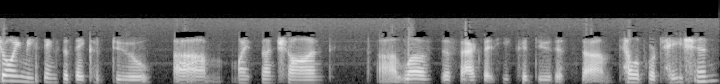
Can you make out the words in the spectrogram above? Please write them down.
showing me things that they could do. Um, my son Sean uh, loved the fact that he could do this um, teleportation,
